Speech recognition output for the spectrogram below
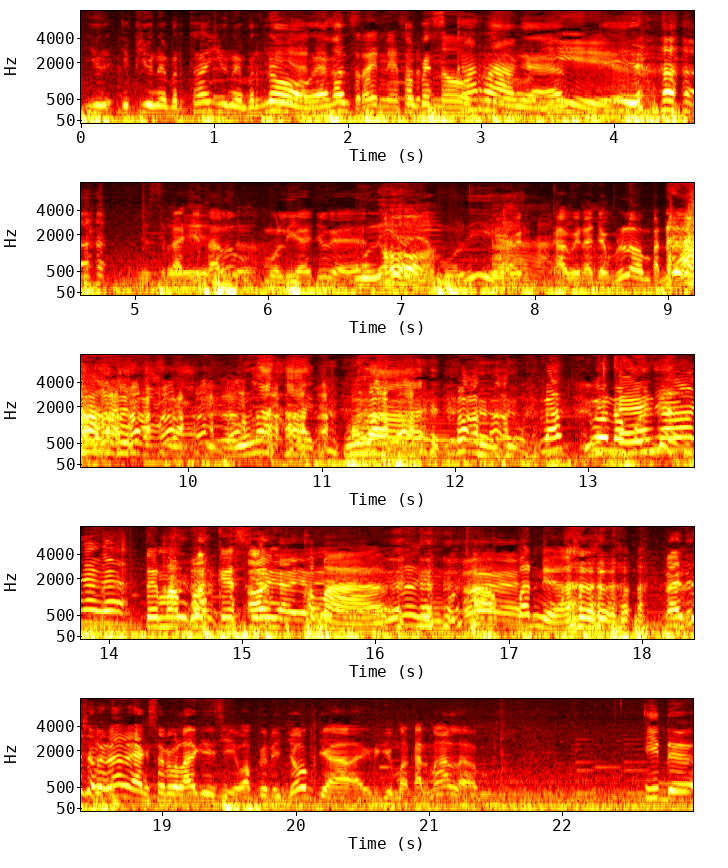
you, if you never try you never know Iya, ya kan never try, never sampai know, sekarang bro. ya. Iya. Justru Cita-cita lu itu. mulia juga ya. Mulia, Oh. ya, mulia. Kawin, kawin aja belum padahal. mulai, mulai. Lah, Ini lu udah kayaknya panjang enggak? tema podcast Oh, yang iya, iya, ke mana yang iya. kapan ya Nah itu sebenarnya yang seru lagi sih waktu di Jogja lagi makan malam. Ide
